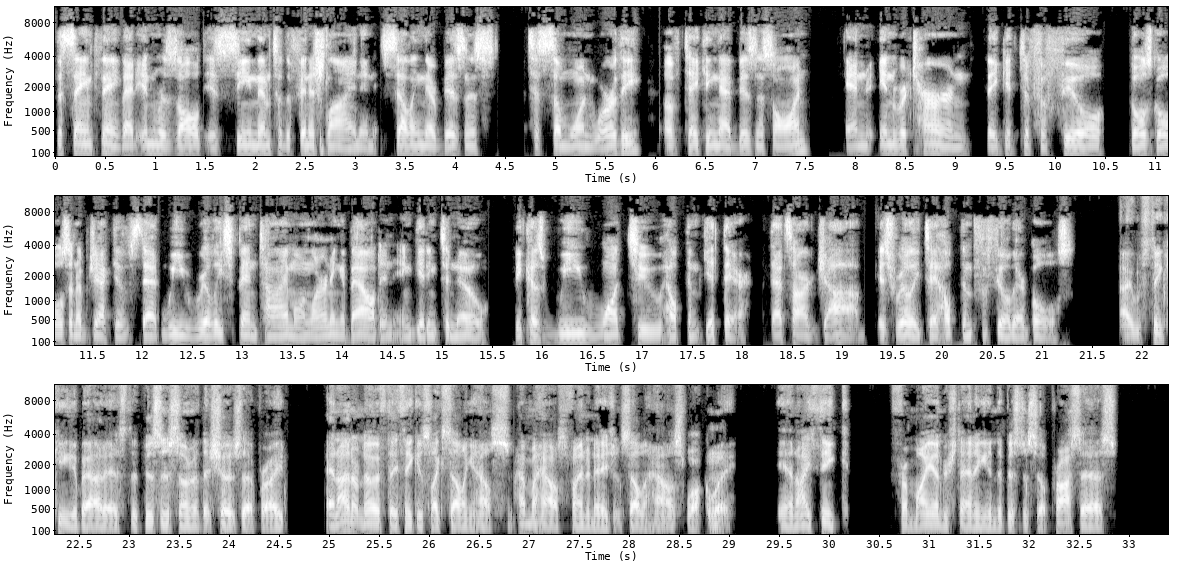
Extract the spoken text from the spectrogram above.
the same thing, that end result is seeing them to the finish line and selling their business to someone worthy of taking that business on. And in return, they get to fulfill those goals and objectives that we really spend time on learning about and, and getting to know because we want to help them get there. That's our job is really to help them fulfill their goals. I was thinking about as the business owner that shows up, right? And I don't know if they think it's like selling a house. Have my house, find an agent, sell the house, walk mm-hmm. away. And I think from my understanding in the business sale process,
